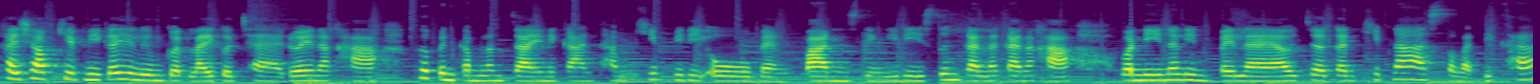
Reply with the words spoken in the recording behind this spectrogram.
ใครชอบคลิปนี้ก็อย่าลืมกดไลค์กดแชร์ด้วยนะคะ เพื่อเป็นกำลังใจในการทำคลิปวิดีโอแบ่งปันสิ่งดีๆ ซึ่งกันและกันนะคะ วันนี้นลินไปแล้ว เจอกันคลิปหน้าสวัสดีค่ะ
